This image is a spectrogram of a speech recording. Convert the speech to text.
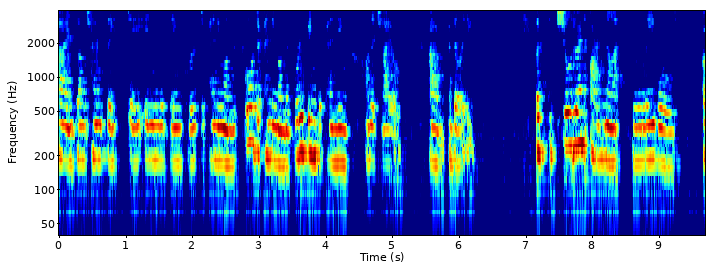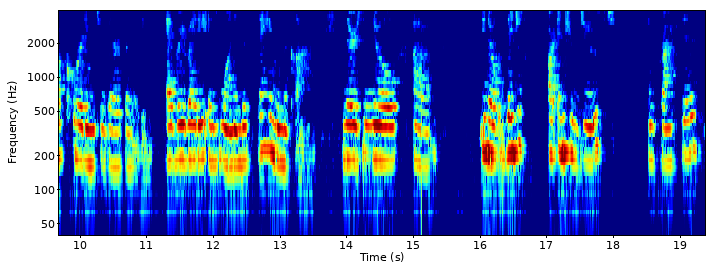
Uh, and sometimes they stay in the same group depending on the school, depending on the grouping, depending on the child's um, ability. But the children are not labeled according to their ability. Everybody is one and the same in the class. There's no, uh, you know, they just are introduced and practice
